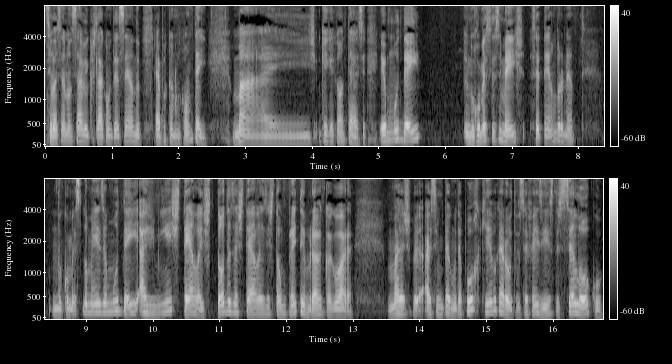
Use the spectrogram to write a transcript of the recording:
Se você não sabe o que está acontecendo, é porque eu não contei. Mas o que que acontece? Eu mudei no começo desse mês, setembro, né? No começo do mês eu mudei as minhas telas. Todas as telas estão preto e branco agora. Mas aí você me pergunta, por que, garoto, você fez isso? Deixa de ser louco.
